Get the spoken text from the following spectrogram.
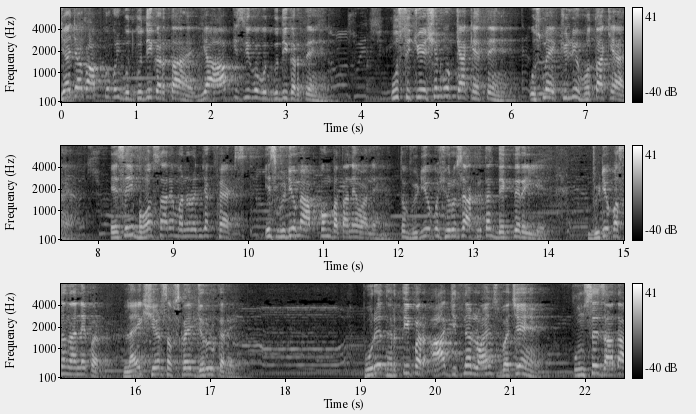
या जब आपको कोई गुदगुदी करता है, या आप किसी को गुदगुदी करते हैं, उस सिचुएशन को क्या कहते हैं? उसमें एक्चुअली होता क्या है? ऐसे ही बहुत सारे मनोरंजक फैक्ट्स इस वीडियो में आपको हम बताने वाले हैं। तो वीडियो को शुरू से आखिर तक देखते रहिए। वीडियो पसंद आने पर लाइक, शेयर, सब्सक्राइब ज़रूर करें। पूरे धरती पर आज जितने लॉयंस बचे हैं, उनसे ज़्यादा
